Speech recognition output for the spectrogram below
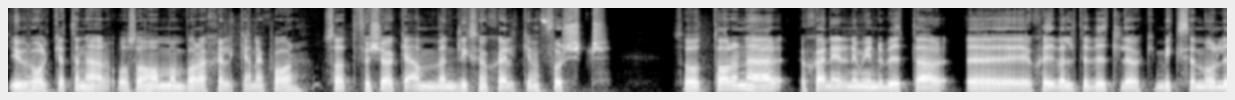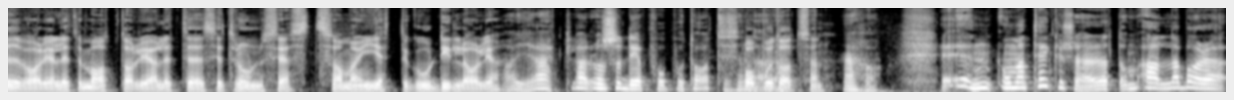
urholkat den här och så har man bara skälkarna kvar. Så att försöka använda liksom skälken först. Så ta den här, skär ner den i mindre bitar, eh, skiva lite vitlök, mixa med olivolja, lite matolja, lite citronzest så har man en jättegod dillolja. Ja jäklar, och så det på potatisen? På där. potatisen. Jaha. En- Om man tänker så här att om alla bara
